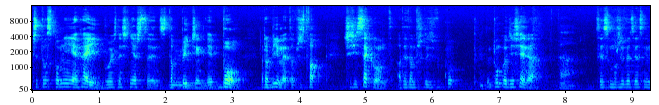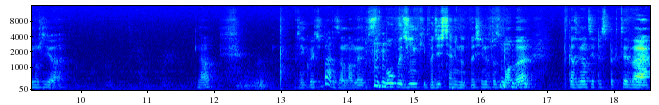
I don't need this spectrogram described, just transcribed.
Czy to wspomnienie, hej, byłeś na śnieżce, więc stop Mm. bitching, nie? Bum, robimy, to trwa 30 sekund, a ty tam przyszedłeś w gó- ten punkt odniesienia. Tak. Co jest możliwe, co jest niemożliwe. No. Dziękuję Ci bardzo. Mamy pół godzinki, 20 minut, 20 minut rozmowy, pokazującej perspektywę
